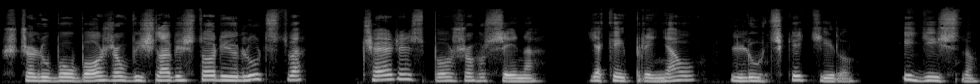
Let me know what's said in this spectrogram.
що любов Божа ввійшла в історію людства через Божого Сина, який прийняв людське тіло. І дійсно,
